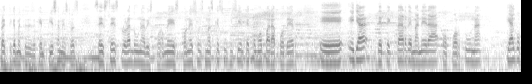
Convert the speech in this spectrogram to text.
prácticamente desde que empieza a menstruar se esté explorando una vez por mes. Con eso es más que suficiente como para poder eh, ella detectar de manera oportuna que algo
